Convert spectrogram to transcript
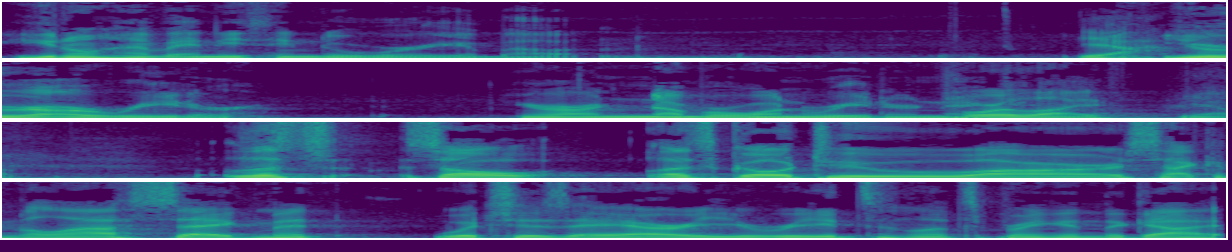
you don't have anything to worry about. yeah, You're our reader. You're our number one reader, Nick. for life. Yep. Let's so let's go to our second to last segment, which is ARE reads, and let's bring in the guy.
